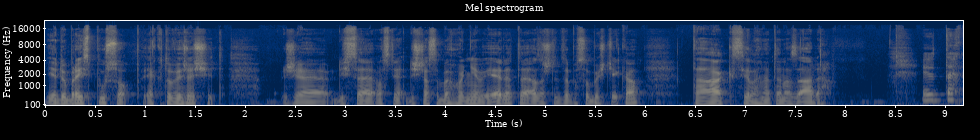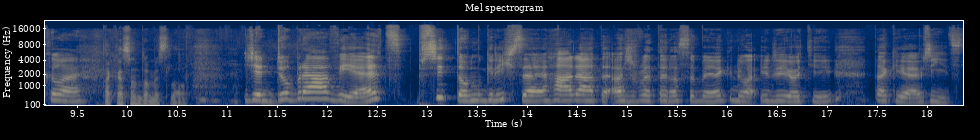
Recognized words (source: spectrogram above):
je dobrý způsob, jak to vyřešit. Že když se vlastně, když na sebe hodně vyjedete a začnete po sobě štěkat, tak si lehnete na záda. Jo, takhle. Také jsem to myslel. Že dobrá věc, přitom, když se hádáte a řvete na sebe jak dva idioti, tak je říct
